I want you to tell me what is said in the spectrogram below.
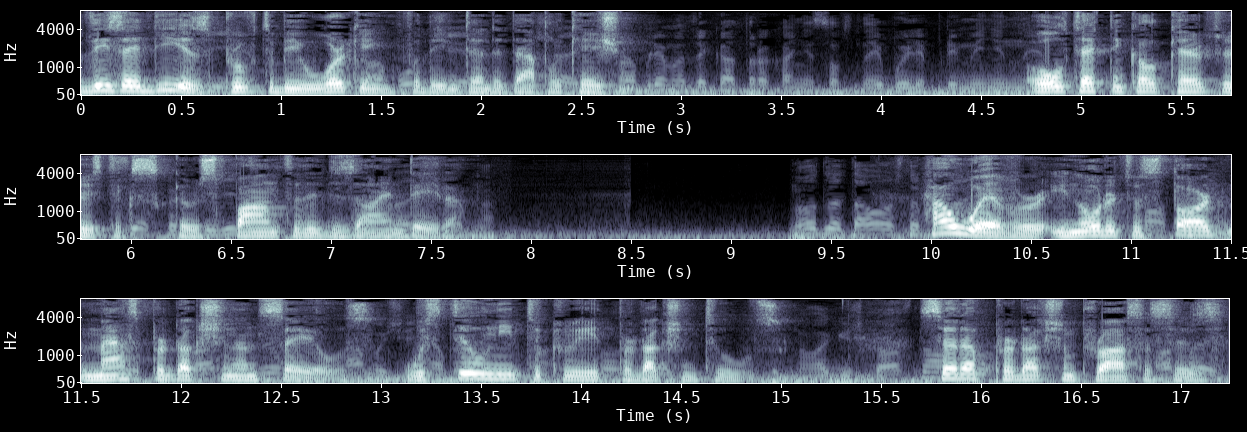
These ideas proved to be working for the intended application. All technical characteristics correspond to the design data. However, in order to start mass production and sales, we still need to create production tools, set up production processes,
